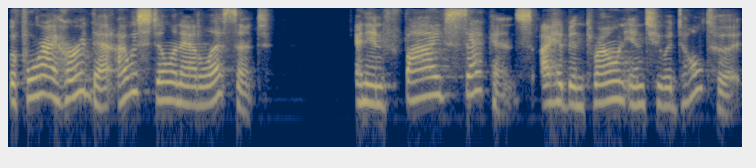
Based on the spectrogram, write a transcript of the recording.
Before I heard that, I was still an adolescent. And in five seconds, I had been thrown into adulthood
